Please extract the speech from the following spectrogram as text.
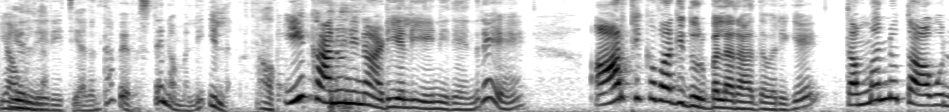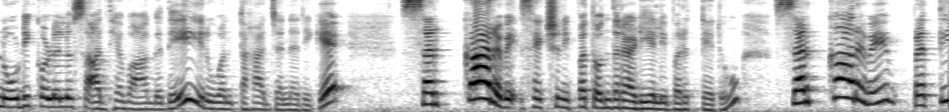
ಯಾವುದೇ ರೀತಿಯಾದಂತಹ ವ್ಯವಸ್ಥೆ ನಮ್ಮಲ್ಲಿ ಇಲ್ಲ. ಈ ಕಾನೂನಿನ ಅಡಿಯಲ್ಲಿ ಏನಿದೆ ಅಂದ್ರೆ ಆರ್ಥಿಕವಾಗಿ ದುರ್ಬಲರಾದವರಿಗೆ ತಮ್ಮನ್ನು ತಾವು ನೋಡಿಕೊಳ್ಳಲು ಸಾಧ್ಯವಾಗದೇ ಇರುವಂತಹ ಜನರಿಗೆ ಸರ್ಕಾರವೇ ಸೆಕ್ಷನ್ ಇಪ್ಪತ್ತೊಂದರ ಅಡಿಯಲ್ಲಿ ಬರುತ್ತೆ ಅದು ಸರ್ಕಾರವೇ ಪ್ರತಿ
